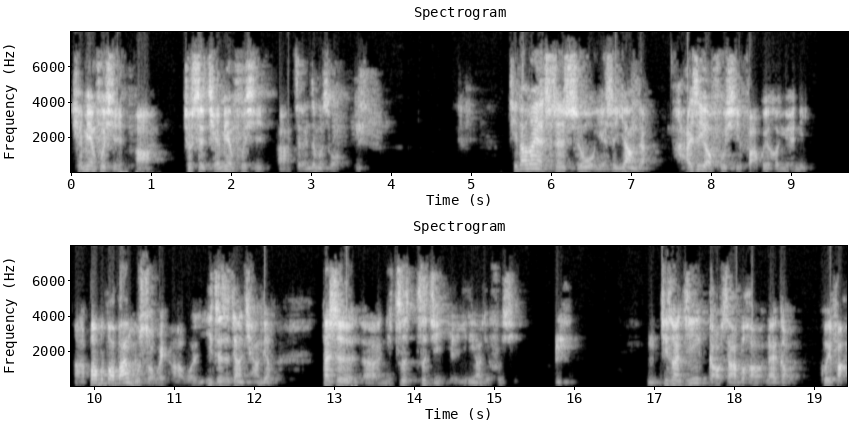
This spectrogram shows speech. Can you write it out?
全面复习啊，就是全面复习啊，只能这么说。其他专业只剩实务也是一样的，还是要复习法规和原理啊，报不报班无所谓啊，我一直是这样强调。但是呃，你自自己也一定要去复习。嗯，计算机搞啥不好，来搞规划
